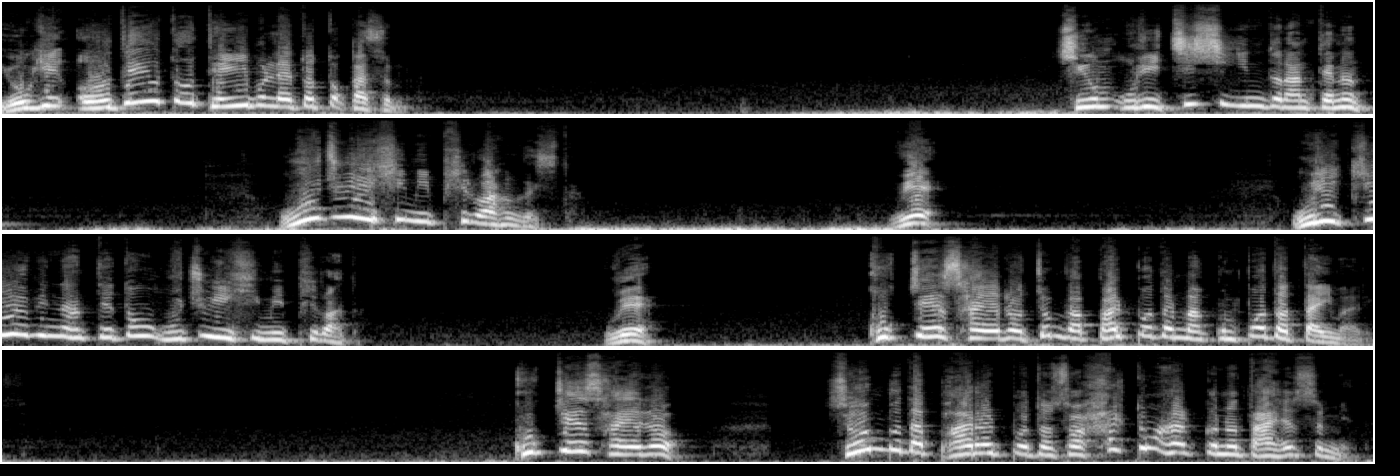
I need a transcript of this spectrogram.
여기 어디에도 대입을 해도 똑같습니다. 지금 우리 지식인들한테는 우주의 힘이 필요한 것이다. 왜? 우리 기업인한테도 우주의 힘이 필요하다. 왜? 국제사회로 좀 더 발뻗을 만큼 뻗었다 이 말이죠. 국제사회로 전부 다 발을 뻗어서 활동할 거는 다 했습니다.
